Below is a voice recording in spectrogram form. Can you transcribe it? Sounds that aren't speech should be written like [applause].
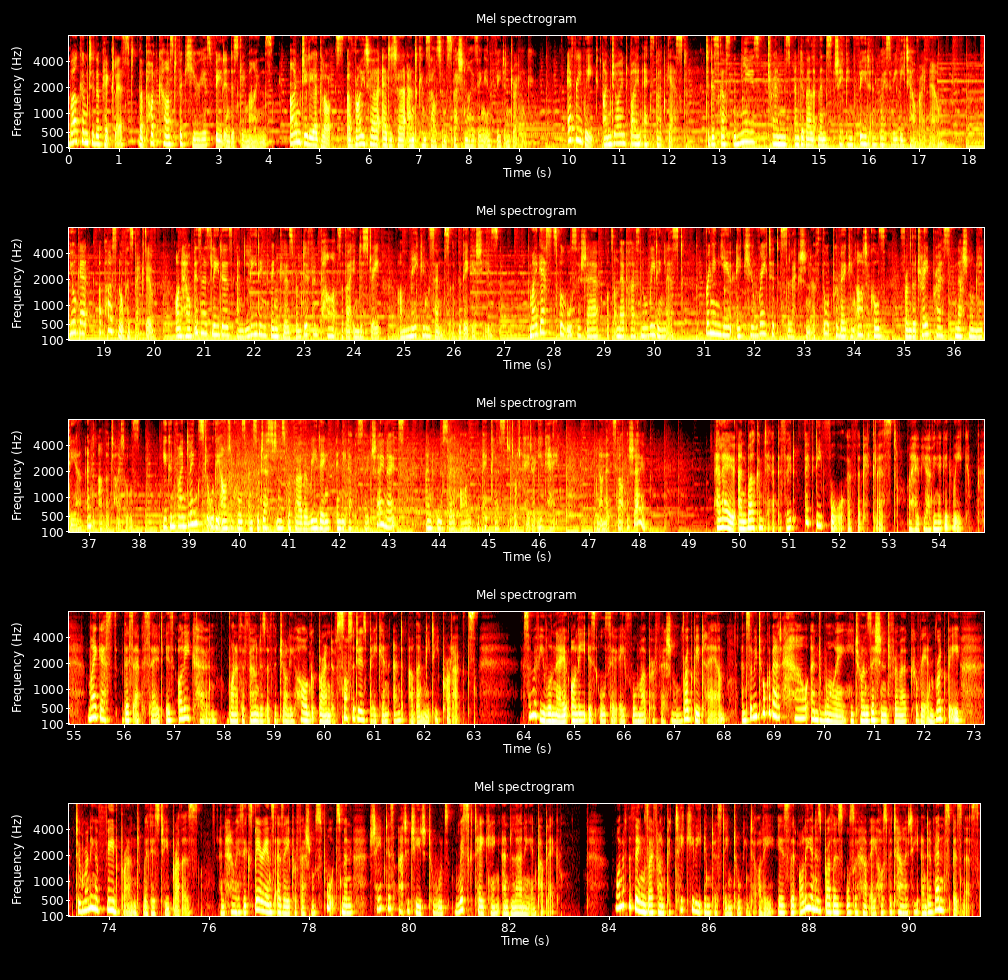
Welcome to The Pick List, the podcast for curious food industry minds. I'm Julia Glotz, a writer, editor, and consultant specialising in food and drink. Every week, I'm joined by an expert guest to discuss the news, trends, and developments shaping food and grocery retail right now. You'll get a personal perspective on how business leaders and leading thinkers from different parts of our industry are making sense of the big issues. My guests will also share what's on their personal reading list, bringing you a curated selection of thought provoking articles from the trade press, national media, and other titles. You can find links to all the articles and suggestions for further reading in the episode show notes and also on thepicklist.co.uk. Now let's start the show. Hello, and welcome to episode 54 of The Pick List. I hope you're having a good week. My guest this episode is Olly Kohn, one of the founders of the Jolly Hog brand of sausages, bacon, and other meaty products. Some of you will know Olly is also a former professional rugby player, and so we talk about how and why he transitioned from a career in rugby to running a food brand with his two brothers, and how his experience as a professional sportsman shaped his attitude towards risk taking and learning in public. One of the things I found particularly interesting talking to Olly is that Olly and his brothers also have a hospitality and events business.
